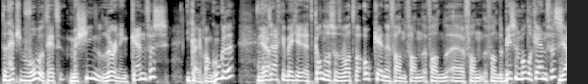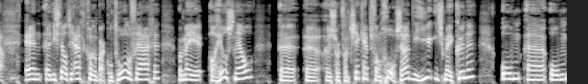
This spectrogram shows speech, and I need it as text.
dan heb je bijvoorbeeld het Machine Learning Canvas. Die kan je gewoon googlen. Ja. Dat is eigenlijk een beetje het canvas wat we ook kennen van, van, van, uh, van, van de Business Model Canvas. Ja. En uh, die stelt je eigenlijk gewoon een paar controlevragen, waarmee je al heel snel uh, uh, een soort van check hebt van: goh, zouden we hier iets mee kunnen om, uh, om,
